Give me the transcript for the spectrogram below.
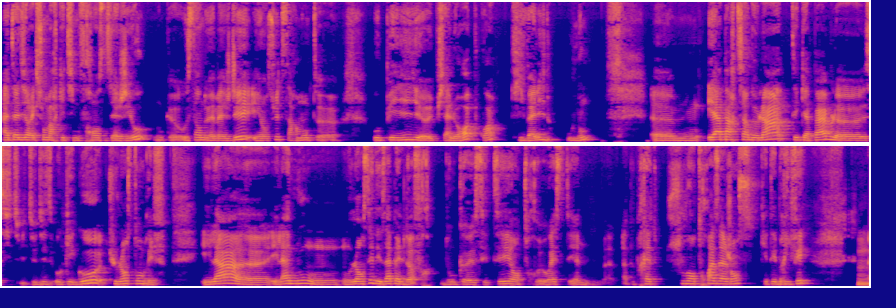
à ta direction marketing France Diageo, donc au sein de MHD, et ensuite ça remonte au pays et puis à l'Europe, quoi, qui valide ou non. Euh, et à partir de là, tu es capable, euh, si ils te disent OK go, tu lances ton brief. Et là, euh, et là, nous, on, on lançait des appels d'offres. Donc c'était entre, ouais, c'était à peu près souvent trois agences qui étaient briefées. Mmh.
